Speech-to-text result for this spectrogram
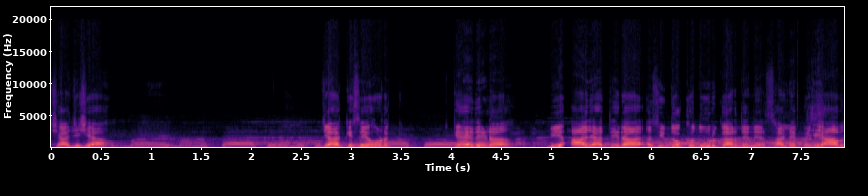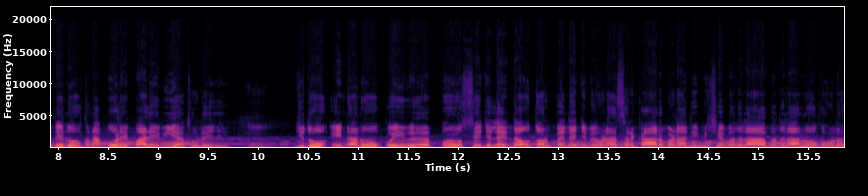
ਸਾਜ਼ਿਸ਼? ਆ ਜਾਂ ਕਿਸੇ ਹੁਣ ਕਹਿ ਦੇਣਾ ਵੀ ਆ ਜਾ ਤੇਰਾ, ਅਸੀਂ ਦੁੱਖ ਦੂਰ ਕਰ ਦਿੰਦੇ ਆ। ਸਾਡੇ ਪੰਜਾਬ ਦੇ ਲੋਕ ਨਾ ਭੋਲੇ ਭਾਲੇ ਵੀ ਆ ਥੋੜੇ ਜੇ ਜਦੋਂ ਇਹਨਾਂ ਨੂੰ ਕੋਈ ਭਰੋਸੇ 'ਚ ਲੈਂਦਾ, ਉਹ ਤੁਰ ਪੈਂਦਾ। ਜਿਵੇਂ ਹੁਣ ਆਹ ਸਰਕਾਰ ਬਣਾ ਦੀ ਪਿੱਛੇ ਬਦਲਾ ਬਦਲਾ ਲੋਕ ਹੁਣ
